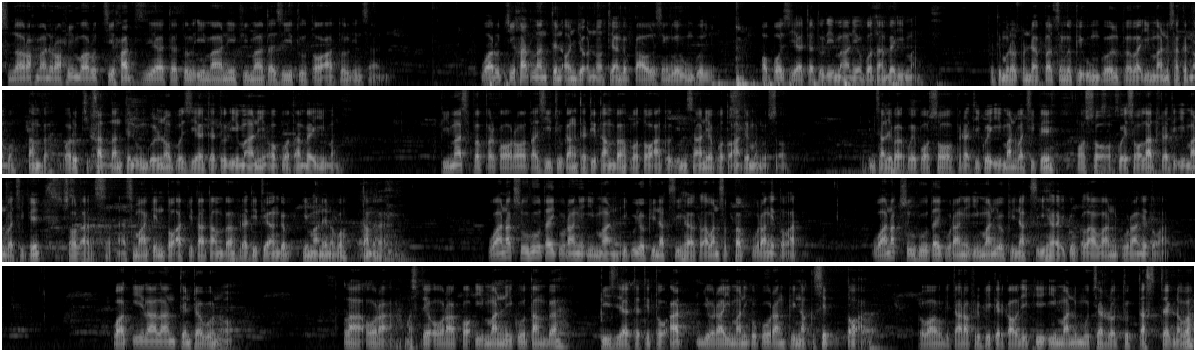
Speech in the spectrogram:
Bismillahirrahmanirrahim warud jihad ziyadatul imani bima tazidu ta'atul insani. Warud jihad lan den onjokno dianggap kaul sing luwih unggul. Apa ziyadatul imani apa tambah iman. Jadi menurut pendapat sing lebih unggul bahwa iman itu saged napa tambah. Warud jihad lan den unggulno apa ziyadatul imani apa tambah iman. Bima sebab perkara tazidu kang dadi tambah apa taatul insani apa taate manusa. Misalnya kalau kue poso berarti kue iman wajib poso, kue sholat berarti iman wajib sholat. Nah, semakin toat kita tambah berarti dianggap imannya nopo tambah. Wanak suhu tai kurangi iman, iku yo ya siha kelawan sebab kurangi toat. Wanak suhu tai kurangi iman yo ya siha iku kelawan kurangi toat. Wakilalan den dawuhna la ora. Mesti ora kok iman niku tambah bisa jadi toat yura ya iman niku kurang binaksit toat. Bahwa bicara berpikir kau liki iman mujarrodut tasdek napa?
